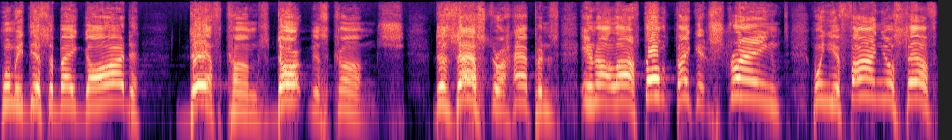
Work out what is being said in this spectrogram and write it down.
when we disobey God? Death comes, darkness comes, disaster happens in our life. Don't think it's strange when you find yourself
